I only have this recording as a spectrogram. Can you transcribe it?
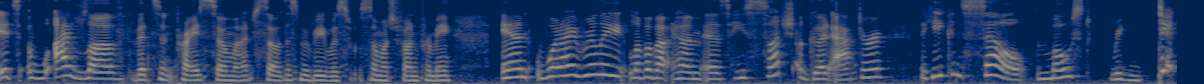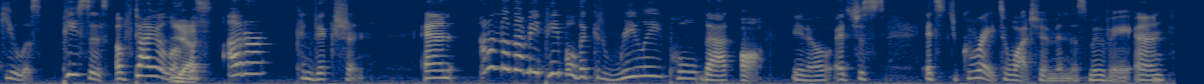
it's I love Vincent Price so much, so this movie was so much fun for me. And what I really love about him is he's such a good actor that he can sell the most ridiculous pieces of dialogue Yes. with utter conviction. And I don't know that many people that could really pull that off. You know, it's just it's great to watch him in this movie. And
